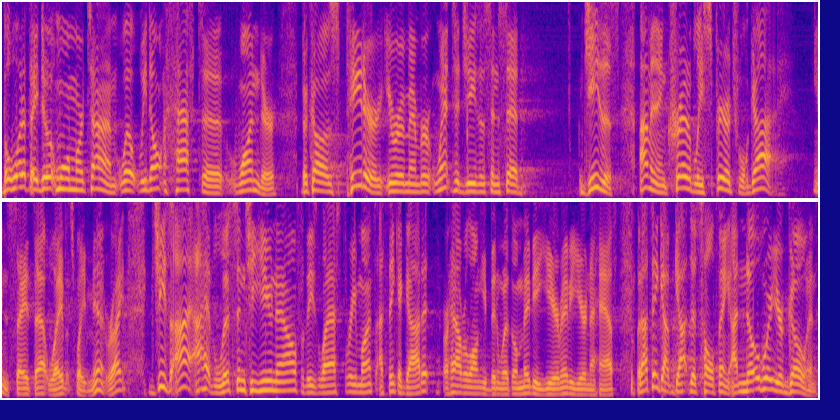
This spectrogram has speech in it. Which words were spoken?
But what if they do it one more time? Well, we don't have to wonder because Peter, you remember, went to Jesus and said, Jesus, I'm an incredibly spiritual guy. He didn't say it that way, but that's what he meant, right? Jesus, I, I, have listened to you now for these last three months. I think I got it, or however long you've been with him, maybe a year, maybe a year and a half. But I think I've got this whole thing. I know where you're going.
